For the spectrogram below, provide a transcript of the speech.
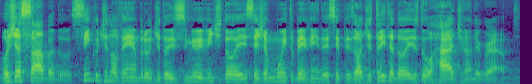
Hoje é sábado, 5 de novembro de 2022. Seja muito bem-vindo a esse episódio 32 do Rádio Underground.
